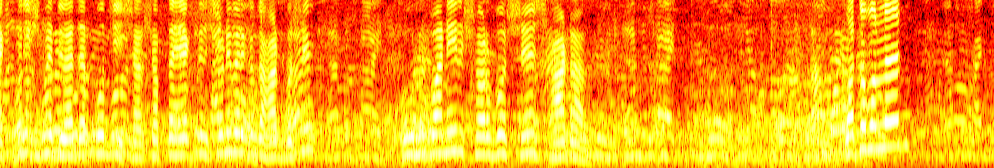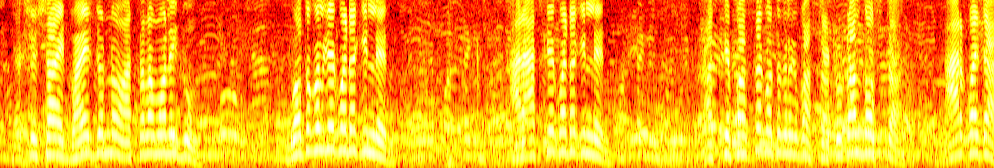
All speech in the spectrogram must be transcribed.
একত্রিশ মে দুই হাজার পঁচিশ, আর সপ্তাহে একদিন শনিবার কিন্তু হাট বসে। কুরবানির সর্বশেষ হাট আজ। কত বললেন? একশো ষাট। ভাইয়ের জন্য আসসালামু আলাইকুম। গতকালকে কয়টা কিনলেন? আর আজকে কয়টা কিনলেন? আজকে পাঁচটা, গতকালকে পাঁচটা। টোটাল দশটা। আর কয়টা?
